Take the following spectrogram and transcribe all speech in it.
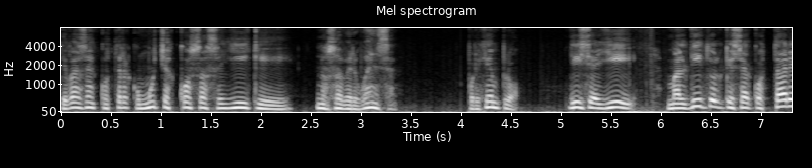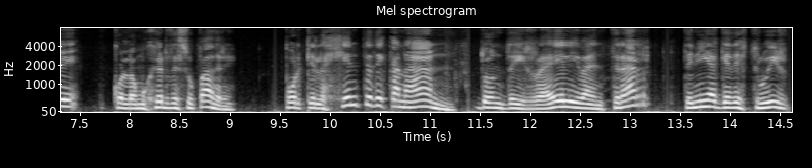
te vas a encontrar con muchas cosas allí que nos avergüenzan. Por ejemplo, dice allí, maldito el que se acostare con la mujer de su padre, porque la gente de Canaán, donde Israel iba a entrar, tenía que destruir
